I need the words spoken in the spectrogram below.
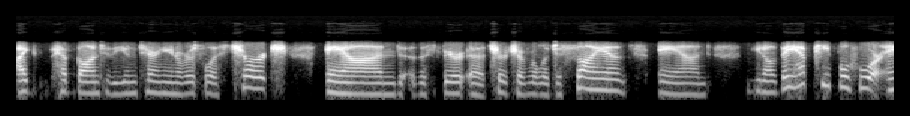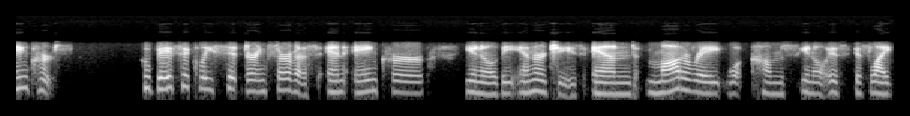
I have gone to the Unitarian Universalist Church and the Spirit uh, Church of Religious Science, and you know they have people who are anchors, who basically sit during service and anchor, you know, the energies and moderate what comes. You know, is is like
